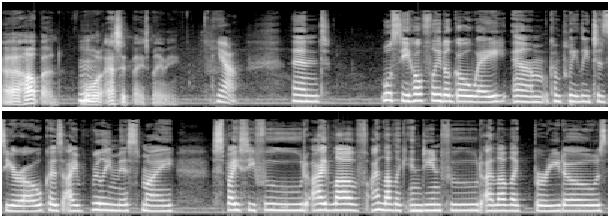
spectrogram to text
uh, heartburn, mm. more acid base, maybe. Yeah, and we'll see. Hopefully, it'll go away um, completely to zero because I really miss my spicy food. I love I love like Indian food. I love like burritos.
